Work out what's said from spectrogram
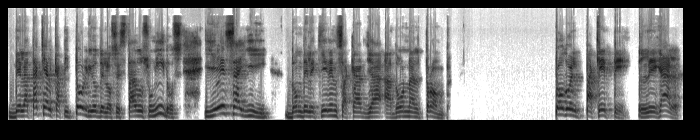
del ataque al Capitolio de los Estados Unidos. Y es allí donde le quieren sacar ya a Donald Trump todo el paquete legal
